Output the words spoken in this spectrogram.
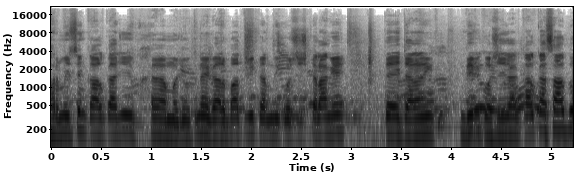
ਹਰਮੀਤ ਸਿੰਘ ਕਾਲਕਾ ਜੀ ਮੌਜੂਦ ਨੇ, ਗੱਲਬਾਤ ਵੀ ਕਰਨ ਦੀ ਕੋਸ਼ਿਸ਼ ਕਰਾਂਗੇ ਤੇ ਜਾਣਨ ਦੀ ਵੀ ਕੋਸ਼ਿਸ਼ ਕਰਾਂਗੇ। ਕਾਲਕਾ ਸਾਹਿਬ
